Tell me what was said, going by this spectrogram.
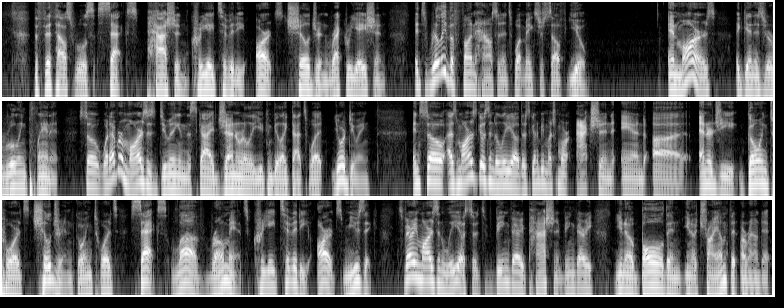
The fifth house rules sex, passion, creativity, arts, children, recreation. It's really the fun house, and it's what makes yourself you. And Mars, again, is your ruling planet. So whatever Mars is doing in the sky, generally, you can be like, that's what you're doing. And so as Mars goes into Leo, there's going to be much more action and uh, energy going towards children, going towards sex, love, romance, creativity, arts, music. It's very Mars and Leo, so it's being very passionate, being very, you know, bold and, you know, triumphant around it.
